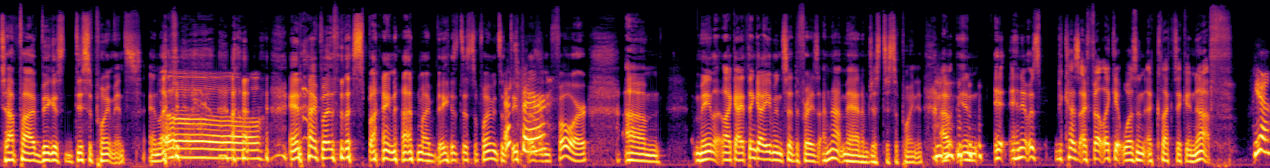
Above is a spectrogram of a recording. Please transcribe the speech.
top five biggest disappointments. And like Oh, and I put the spine on my biggest disappointments of That's fair. 2004 um mainly like I think I even said the phrase I'm not mad I'm just disappointed. I, and it and it was because I felt like it wasn't eclectic enough. Yeah.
